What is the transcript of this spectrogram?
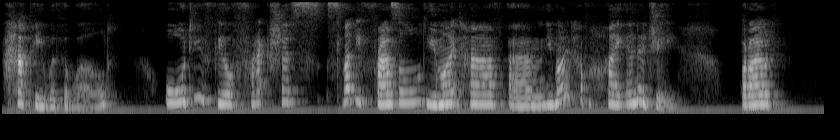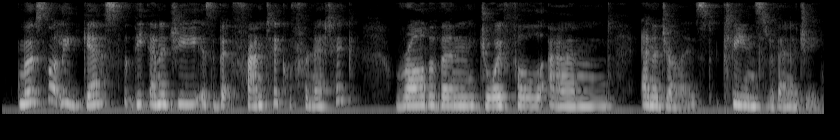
happy with the world? Or do you feel fractious, slightly frazzled? You might have um, you might have high energy, but I would most likely guess that the energy is a bit frantic or frenetic rather than joyful and energized, clean sort of energy.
